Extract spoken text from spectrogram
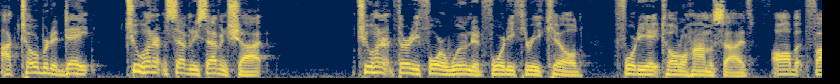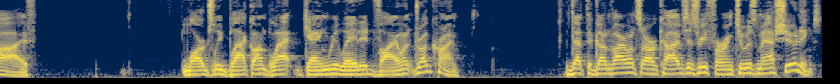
October to date, 277 shot, 234 wounded, 43 killed, 48 total homicides, all but five. Largely black on black, gang related, violent drug crime. That the Gun Violence Archives is referring to as mass shootings.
